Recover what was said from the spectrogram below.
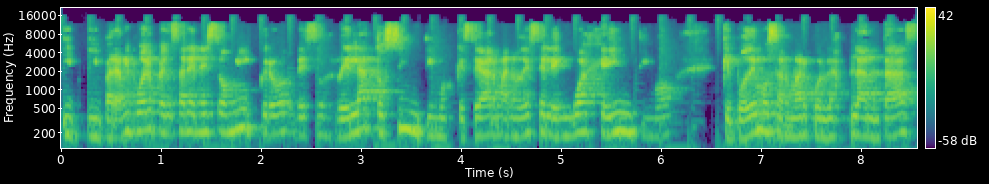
y, para mí poder pensar en eso micro, de esos relatos íntimos que se arman o de ese lenguaje íntimo que podemos armar con las plantas,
